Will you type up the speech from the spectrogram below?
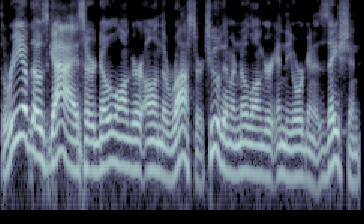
Three of those guys are no longer on the roster. Two of them are no longer in the organization.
